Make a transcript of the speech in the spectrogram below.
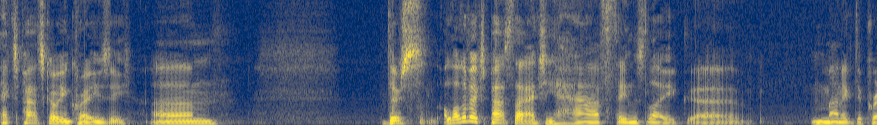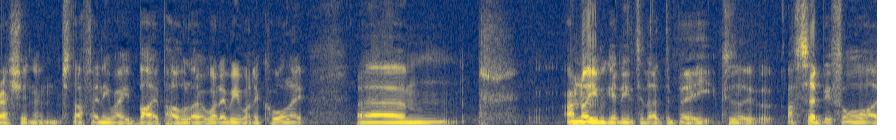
expats going crazy. Um, there's a lot of expats that actually have things like uh, manic depression and stuff. Anyway, bipolar, whatever you want to call it. Um, I'm not even getting into that debate because I've said before. I,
